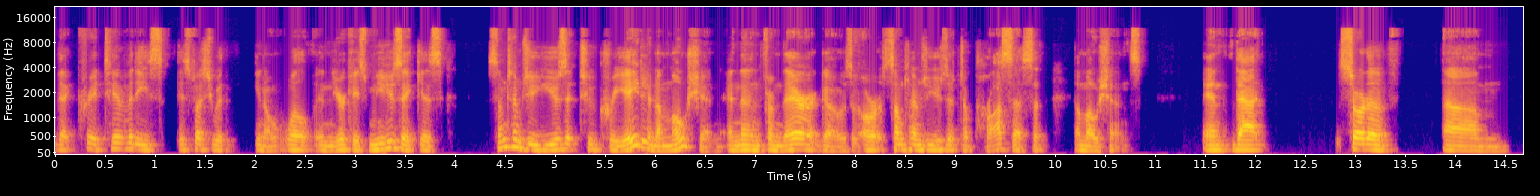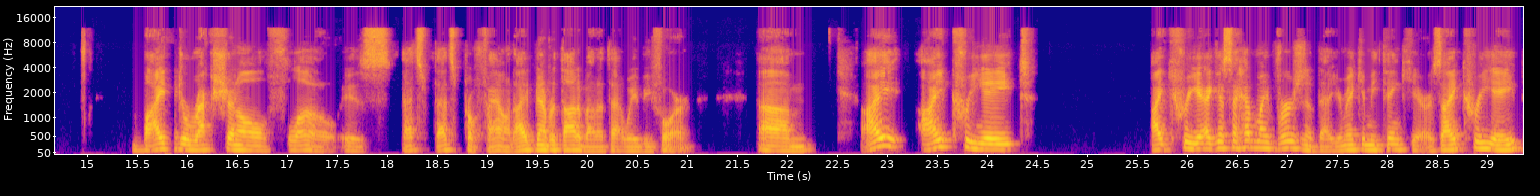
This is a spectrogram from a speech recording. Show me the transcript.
that creativity, especially with you know, well, in your case, music is sometimes you use it to create an emotion and then from there it goes, or sometimes you use it to process emotions. And that sort of um, bi-directional flow is that's that's profound. I've never thought about it that way before. Um, I I create I create I guess I have my version of that. You're making me think here. As I create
